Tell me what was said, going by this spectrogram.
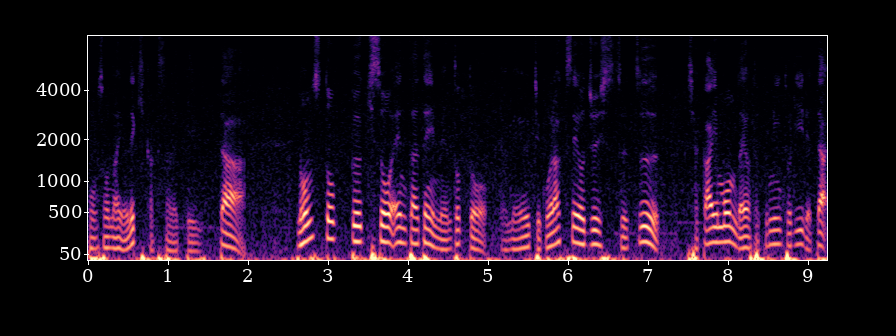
放送内容で企画されていた、ノンストップ基礎エンターテインメントと銘打ち娯楽性を重視しつつ、社会問題を巧みに取り入れた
